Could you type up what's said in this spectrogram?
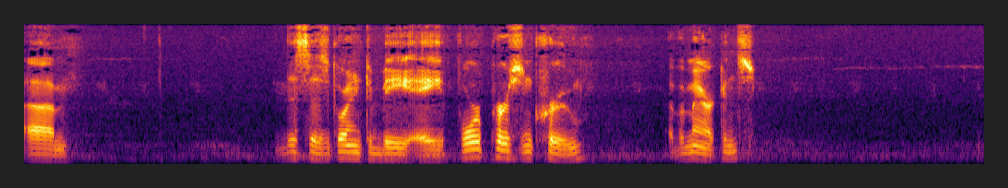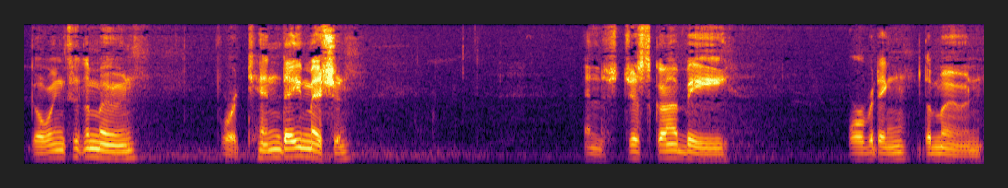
Um, this is going to be a four person crew of Americans going to the moon for a 10 day mission. And it's just going to be orbiting the moon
